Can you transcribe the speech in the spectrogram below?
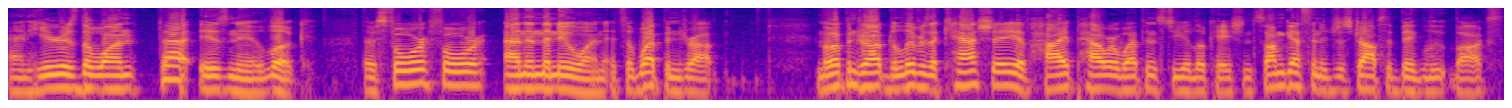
And here is the one that is new. Look, There's four, four, and then the new one. It's a weapon drop. And the weapon drop delivers a cache of high power weapons to your location. So I'm guessing it just drops a big loot box.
